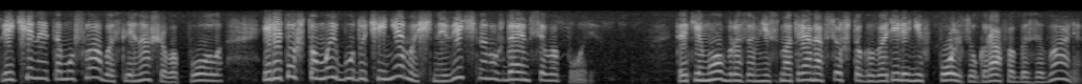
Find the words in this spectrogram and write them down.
Причиной тому слабость ли нашего пола, или то, что мы, будучи немощны, вечно нуждаемся в опоре. Таким образом, несмотря на все, что говорили не в пользу графа Безеваля,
